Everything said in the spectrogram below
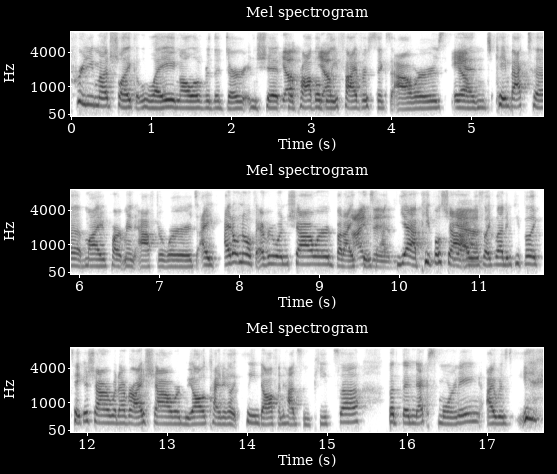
pretty much like laying all over the dirt and shit yep, for probably yep. five or six hours yep. and came back to my apartment afterwards. I, I don't know if everyone showered, but I, I did. yeah, people shower. Yeah. I was like letting people like take a shower, whatever. I showered. We all kind of like cleaned off and had some pizza. But the next morning I was eating.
